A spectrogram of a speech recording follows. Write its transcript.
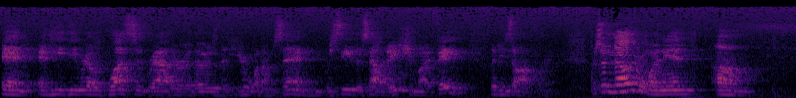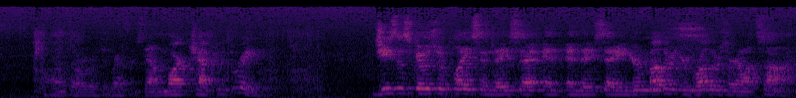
And, and he derails, blessed rather are those that hear what I'm saying and receive the salvation by faith that he's offering. There's another one in, um, I wrote the reference down, Mark chapter 3. Jesus goes to a place and they say, and, and they say, Your mother and your brothers are outside.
